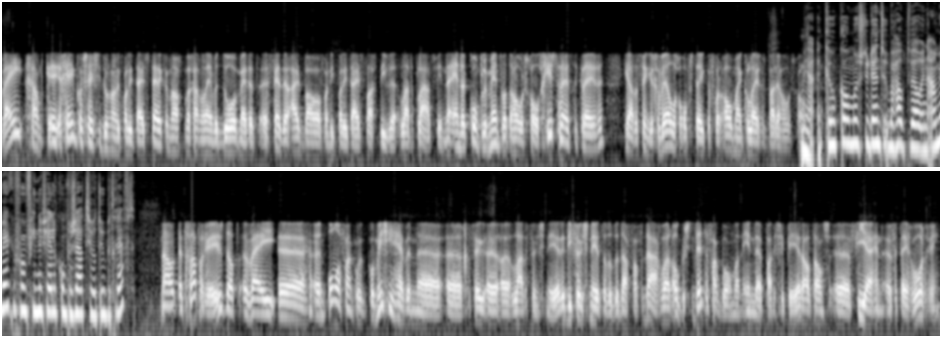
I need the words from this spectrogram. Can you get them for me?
Wij gaan geen concessie doen aan de kwaliteit. Sterker nog, we gaan alleen maar door met het verder uitbouwen van die kwaliteitsslag die we laten plaatsvinden. En dat compliment wat de hogeschool gisteren heeft gekregen, ja, dat vind ik een geweldige opsteken voor al mijn collega's bij de hogeschool. Ja, komen studenten überhaupt wel in aanmerking voor een financiële compensatie wat u betreft? Nou, het grappige is dat wij uh, een onafhankelijke commissie hebben laten functioneren. Die functioneert tot op de dag van vandaag, waar ook de studentenvakbonden in participeren. Althans, via een vertegenwoordiging.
